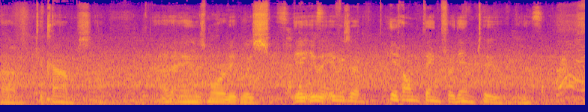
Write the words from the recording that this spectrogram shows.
um, to come. So, I think it was more of it was it, it, it was a hit home thing for them too. You know.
